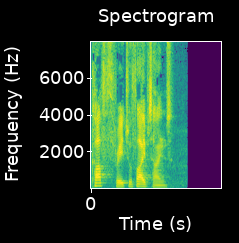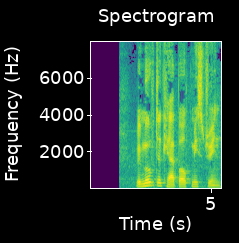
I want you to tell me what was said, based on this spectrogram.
Cuff 3 to 5 times. Remove the cap of midstream.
